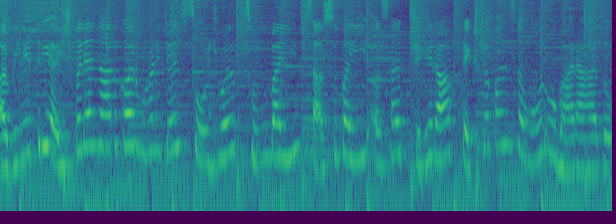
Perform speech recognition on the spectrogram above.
अभिनेत्री ऐश्वर्या नारकर म्हणजे सोज्वळ सुनबाई सासूबाई असा चेहरा प्रेक्षकांसमोर उभा राहतो.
